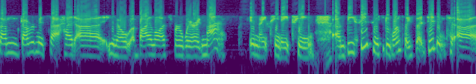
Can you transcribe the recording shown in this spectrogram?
some governments that had uh, you know bylaws for wearing masks in 1918. Um, BC seems to be one place that didn't, uh,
